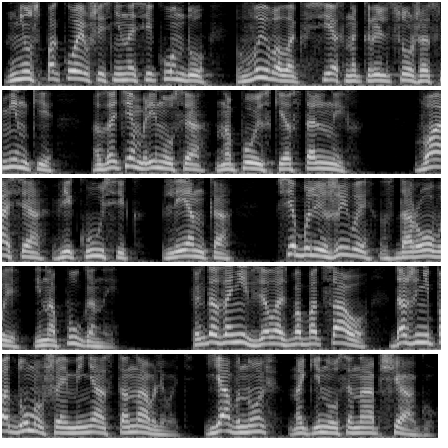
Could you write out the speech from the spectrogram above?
Не успокоившись ни на секунду, выволок всех на крыльцо Жасминки, а затем ринулся на поиски остальных. Вася, Викусик, Ленка – все были живы, здоровы и напуганы. Когда за них взялась Баба Цао, даже не подумавшая меня останавливать, я вновь накинулся на общагу.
